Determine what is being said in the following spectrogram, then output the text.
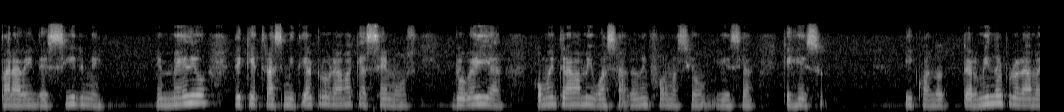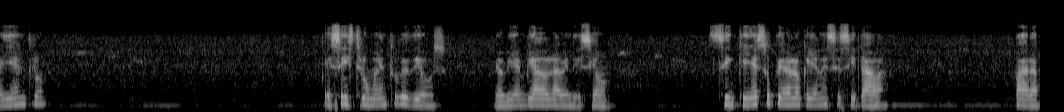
para bendecirme. En medio de que transmitía el programa que hacemos, yo veía cómo entraba mi WhatsApp una información y decía, ¿qué es eso? Y cuando termino el programa y entro, ese instrumento de Dios me había enviado la bendición sin que ella supiera lo que ella necesitaba para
